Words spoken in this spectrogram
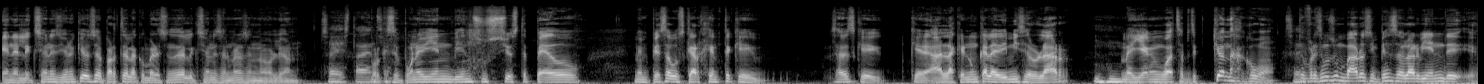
en elecciones. Yo no quiero ser parte de la conversación de elecciones, al menos en Nuevo León. Sí, está denso. Porque se pone bien, bien sucio este pedo. Me empieza a buscar gente que, ¿sabes? Que, que a la que nunca le di mi celular. Ujú. Me llega en WhatsApp. ¿Qué onda, Jacobo? Sí. Te ofrecemos un varo si empiezas a hablar bien de...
